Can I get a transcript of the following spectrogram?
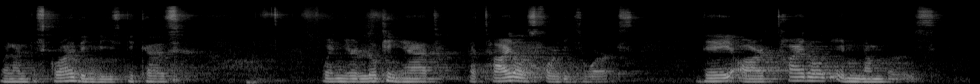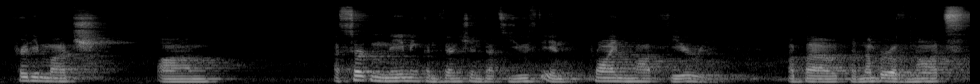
when I'm describing these because when you're looking at the titles for these works, they are titled in numbers, pretty much um, a certain naming convention that's used in prime knot theory about the number of knots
